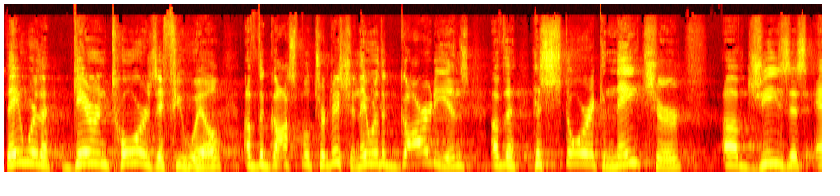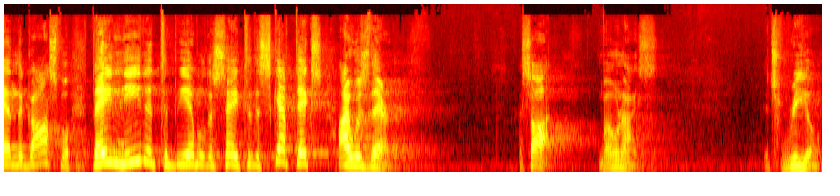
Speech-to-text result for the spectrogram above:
they were the guarantors, if you will, of the gospel tradition. They were the guardians of the historic nature of Jesus and the gospel. They needed to be able to say to the skeptics, I was there. I saw it. Oh, nice. It's real.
